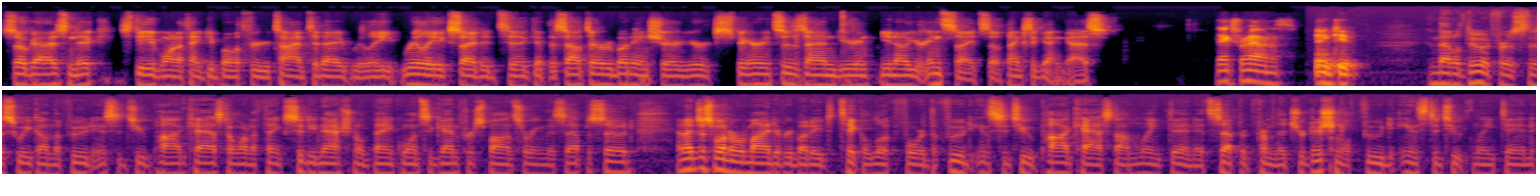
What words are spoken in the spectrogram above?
So, guys, Nik, Steve, want to thank you both for your time today. Really, really excited to get this out to everybody and share your experiences and your, you know, your insights. So, thanks again, guys. Thanks for having us. Thank you. And that'll do it for us this week on the Food Institute podcast. I want to thank City National Bank once again for sponsoring this episode. And I just want to remind everybody to take a look for the Food Institute podcast on LinkedIn. It's separate from the traditional Food Institute LinkedIn. And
